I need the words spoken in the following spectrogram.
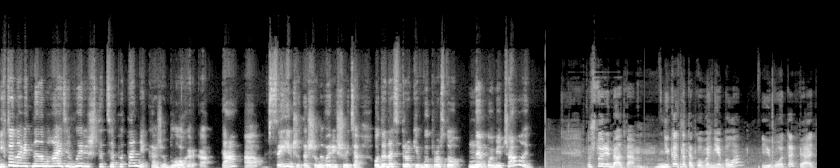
Ніхто навіть не намагається вирішити це питання, каже блогерка. Та а все інше, те, що не вирішується 11 років, ви просто не помічали? Ну что, ребята, никогда такого не было. И вот опять.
